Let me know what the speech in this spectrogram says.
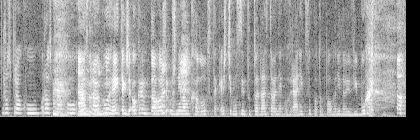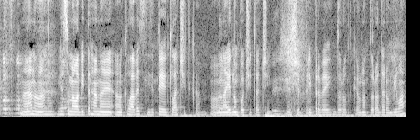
rozprávku, rozprávku, rozprávku, hej, takže okrem toho, že už nemám kľud, tak ešte musím tuto nastavať nejakú hranicu, potom polhodinový výbuch. No áno, áno. Ja no. som mala vytrhané uh, klávesnice, tie tlačítka uh, no. na jednom počítači. Ešte pri prvej Dorotke, ona to rada robila.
